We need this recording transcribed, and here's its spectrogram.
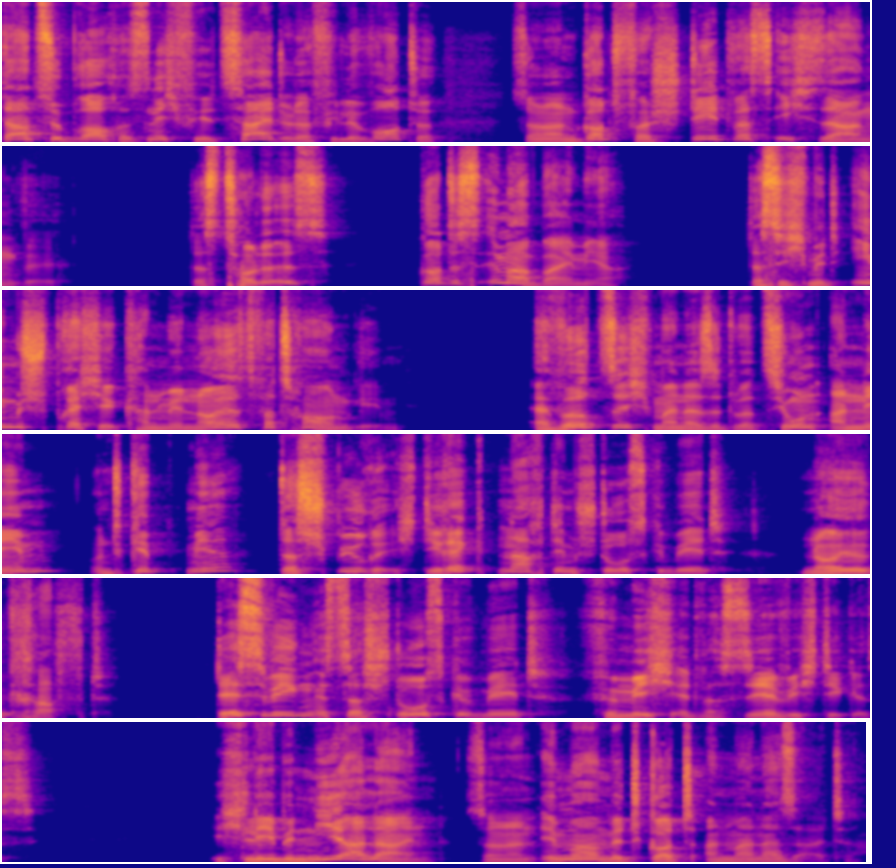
Dazu braucht es nicht viel Zeit oder viele Worte, sondern Gott versteht, was ich sagen will. Das Tolle ist, Gott ist immer bei mir. Dass ich mit ihm spreche, kann mir neues Vertrauen geben. Er wird sich meiner Situation annehmen und gibt mir, das spüre ich direkt nach dem Stoßgebet, neue Kraft. Deswegen ist das Stoßgebet für mich etwas sehr Wichtiges. Ich lebe nie allein, sondern immer mit Gott an meiner Seite.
